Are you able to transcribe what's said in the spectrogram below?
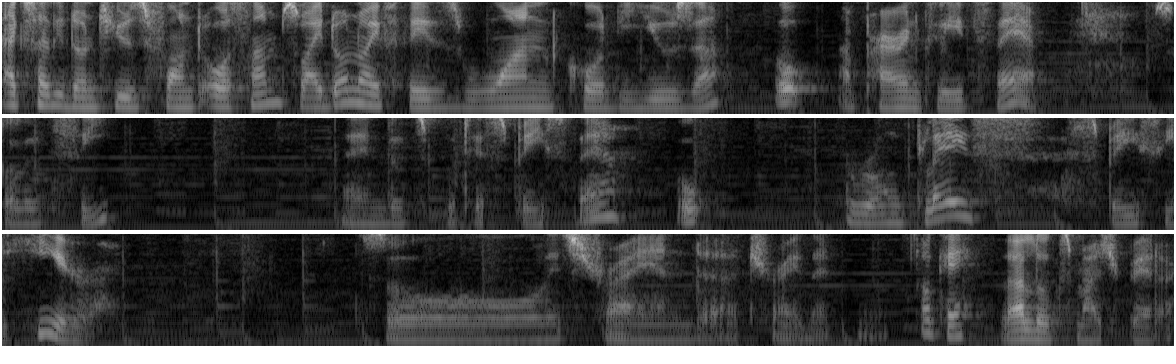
actually don't use font awesome so i don't know if there's one called user. Oh apparently it's there. So let's see. And let's put a space there. Oh wrong place. Spacey here. So let's try and uh, try that. Okay that looks much better.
